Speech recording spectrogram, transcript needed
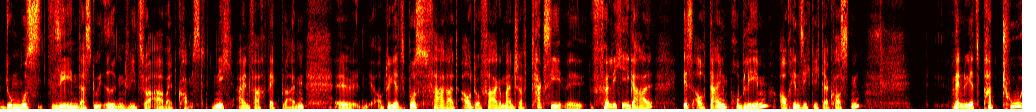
du musst sehen, dass du irgendwie zur Arbeit kommst. Nicht einfach wegbleiben. Äh, ob du jetzt Bus, Fahrrad, Auto, Fahrgemeinschaft, Taxi, äh, völlig egal ist auch dein Problem, auch hinsichtlich der Kosten. Wenn du jetzt partout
